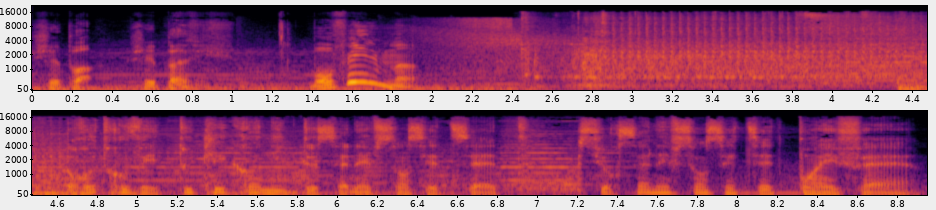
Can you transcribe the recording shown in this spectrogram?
Je sais pas, j'ai pas vu. Bon film Retrouvez toutes les chroniques de Sanef 177 sur sanef177.fr.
